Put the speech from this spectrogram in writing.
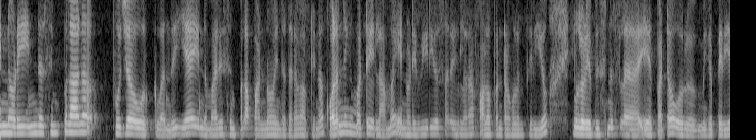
என்னுடைய இந்த சிம்பிளான பூஜா ஒர்க் வந்து ஏன் இந்த மாதிரி சிம்பிளாக பண்ணோம் இந்த தடவை? அப்படின்னா குழந்தைங்க மட்டும் இல்லாமல் என்னுடைய வீடியோஸை ரெகுலராக ஃபாலோ பண்ணுறவங்களுக்கு தெரியும். எங்களுடைய பிஸ்னஸில் ஏற்பட்ட ஒரு மிகப்பெரிய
